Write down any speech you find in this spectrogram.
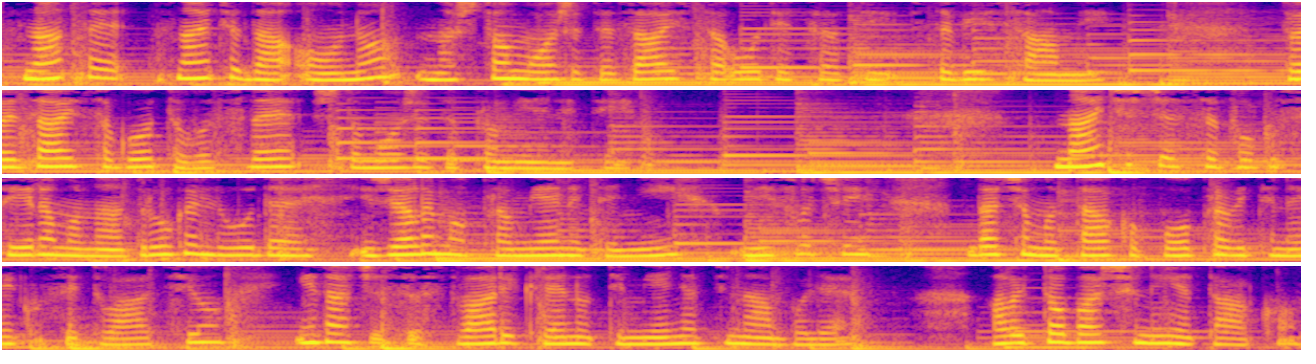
Znate, znajte da ono na što možete zaista utjecati ste vi sami. To je zaista gotovo sve što možete promijeniti. Najčešće se fokusiramo na druge ljude i želimo promijeniti njih misleći da ćemo tako popraviti neku situaciju i da će se stvari krenuti mijenjati nabolje. Ali to baš nije tako.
